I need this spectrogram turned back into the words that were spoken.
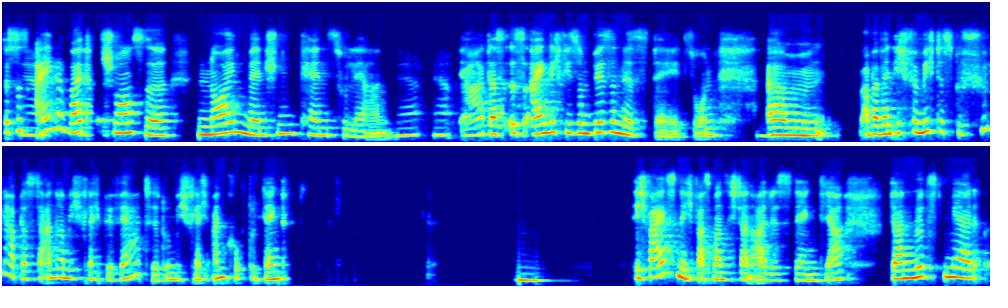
das ist ja, eine weitere ja. Chance, neuen Menschen kennenzulernen. Ja, das ist eigentlich wie so ein Business Date. So. Und mhm. ähm, aber wenn ich für mich das Gefühl habe, dass der andere mich vielleicht bewertet und mich vielleicht anguckt und denkt, hm. ich weiß nicht, was man sich dann alles denkt, ja, dann nützt mir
